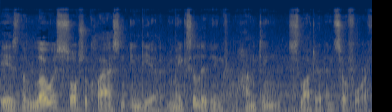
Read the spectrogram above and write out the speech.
is the lowest social class in India that makes a living from hunting, slaughter, and so forth.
